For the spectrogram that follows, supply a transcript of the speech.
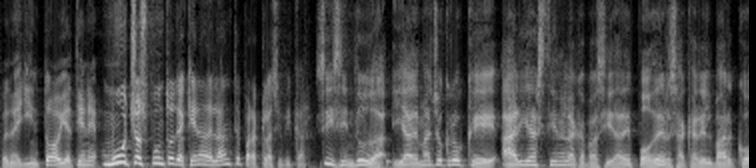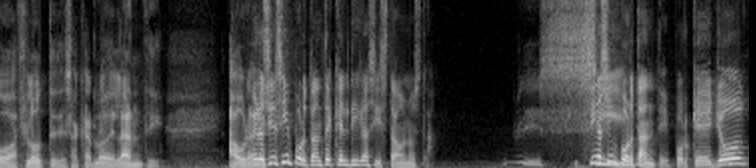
Pues Medellín todavía tiene muchos puntos de aquí en adelante para clasificar. Sí, sin duda. Y además yo creo que Arias tiene la capacidad de poder sacar el barco a flote, de sacarlo adelante. Ahora, Pero sí es importante que él diga si está o no está. Sí, es importante, porque yo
